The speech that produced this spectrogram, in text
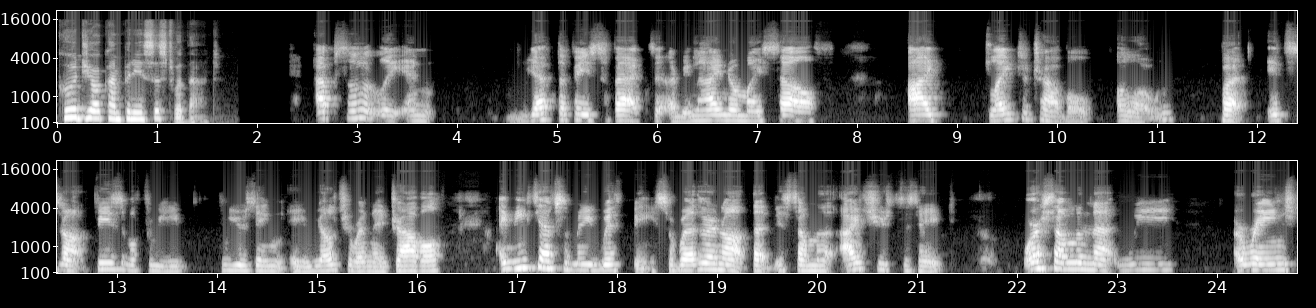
Could your company assist with that? Absolutely. And you have to face the fact that, I mean, I know myself, I like to travel alone, but it's not feasible for me using a wheelchair when I travel. I need to have somebody with me. So whether or not that is someone that I choose to take or someone that we arrange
